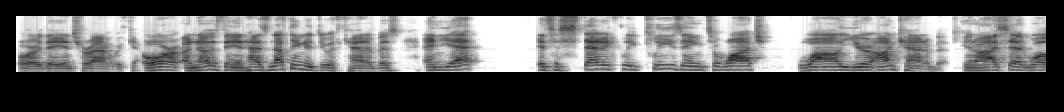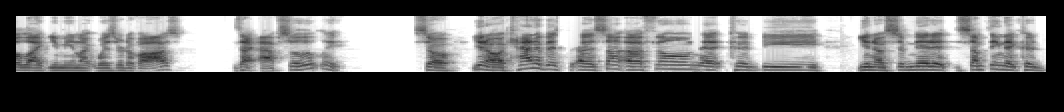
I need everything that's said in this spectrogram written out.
or they interact with, or another thing, it has nothing to do with cannabis, and yet it's aesthetically pleasing to watch while you're on cannabis. You know, I said, well, like, you mean like Wizard of Oz? He's like, absolutely. So, you know, a cannabis, uh, some, a film that could be, you know, submitted, something that could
